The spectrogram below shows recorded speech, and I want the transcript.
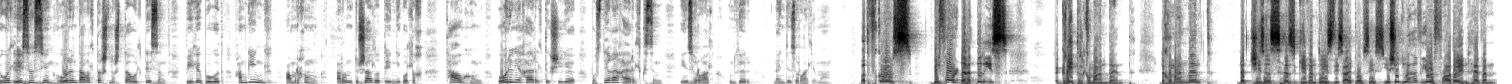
Тэгвэл Иесусийн өөрийн дагалдагч нартаа үлдээсэн бэлэг бөгөөд хамгийн амархан 10 тушаалуудын нэг болох та бүхэн өөрийгөө хайрладаг шигэ бусдыгаа хайрл гэсэн энэ сургаал үнэхээр нандин сургаал юм аа. But of course, before that, there is a greater commandment. The commandment that Jesus has given to his disciples is you should love your Father in heaven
